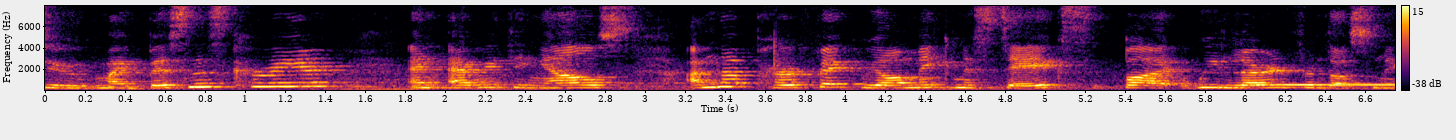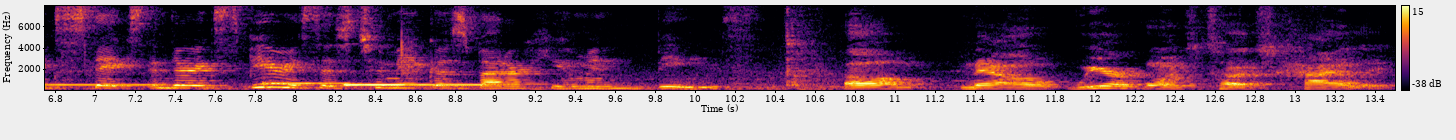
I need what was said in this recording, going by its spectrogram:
to my business career and everything else. I'm not perfect, we all make mistakes, but we learn from those mistakes and their experiences to make us better human beings. Um, now we are going to touch highly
